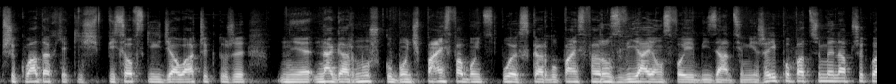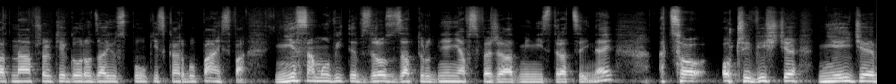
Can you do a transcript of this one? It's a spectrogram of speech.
przykładach jakichś pisowskich działaczy, którzy na garnuszku bądź państwa, bądź spółek Skarbu Państwa rozwijają swoje Bizancjum. Jeżeli popatrzymy na przykład na wszelkiego rodzaju spółki Skarbu Państwa, niesamowity wzrost zatrudnienia w sferze administracyjnej, co oczywiście nie idzie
